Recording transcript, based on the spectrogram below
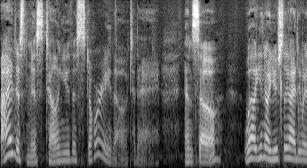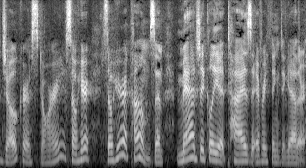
I just missed telling you the story though today. And so well, you know, usually I do a joke or a story. So here, so here it comes, and magically it ties everything together.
